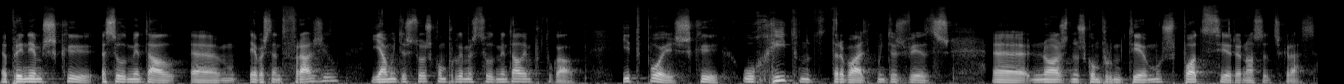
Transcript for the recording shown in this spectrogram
Aprendemos que a saúde mental um, é bastante frágil e há muitas pessoas com problemas de saúde mental em Portugal. E depois que o ritmo de trabalho que muitas vezes uh, nós nos comprometemos pode ser a nossa desgraça.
